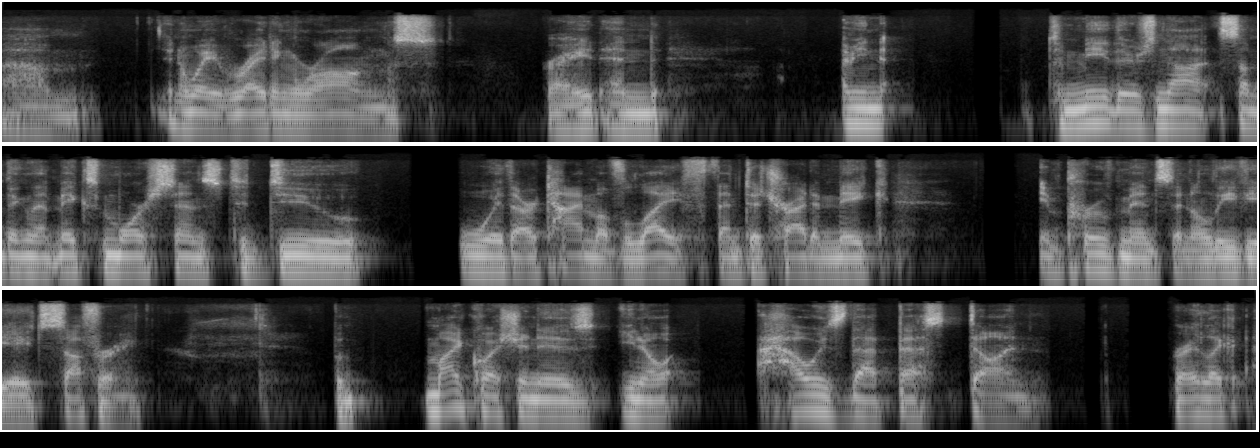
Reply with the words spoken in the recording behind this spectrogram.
um, in a way, righting wrongs. Right? And I mean, to me, there's not something that makes more sense to do with our time of life than to try to make improvements and alleviate suffering. But my question is, you know, how is that best done? right? Like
